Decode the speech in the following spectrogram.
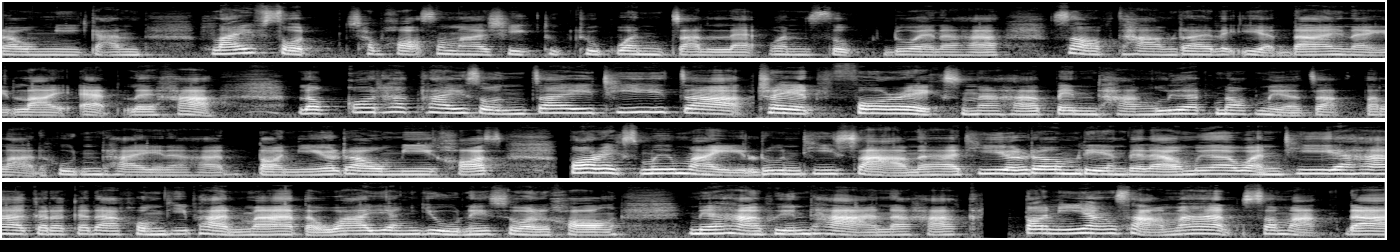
เรามีการไลฟ์สดเฉพาะสมาชิกทุกๆ วันจันทร์และวันศุกร์ด้วยนะคะ สอบถามรายละเอียดได้ใน Line แอดเลยค่ะ แล้วก็ถ้าใครสนใจที่จะเทรด Forex นะคะ เป็นทางเลือกนอกเหนือจากตลาดหุ้นไทยนะคะ ตอนนี้เรามีคอร์ส Forex มือใหม่รุ่นที่ 3 นะคะ ที่เริ่มเรียนไปแล้วเมื่อวันที่ 5 กรกฎาคมที่ผ่านมา แต่ว่ายังอยู่ในส่วนของเนื้อหาพื้นฐานนะคะ ตอนนี้ยังสามารถสมัครได้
